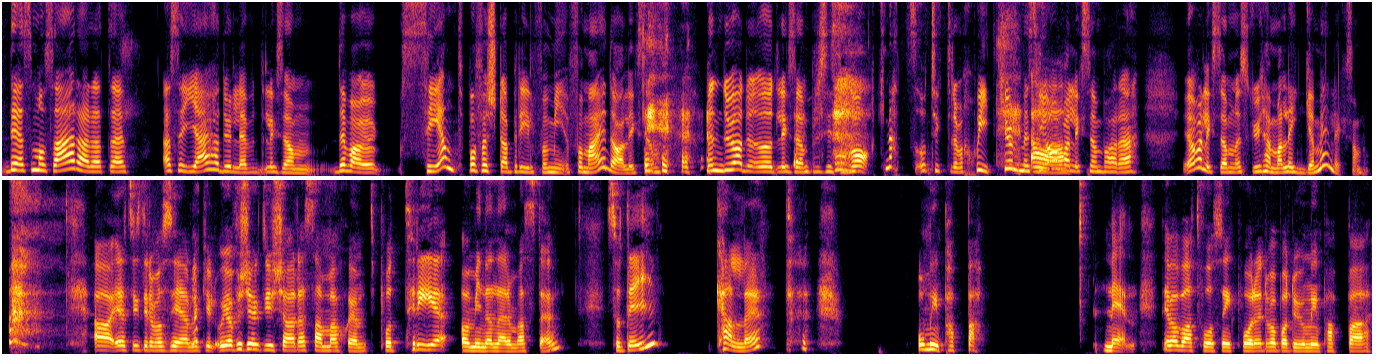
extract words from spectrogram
det som också är, är att eh, alltså, jag hade ju levt, liksom, det var ju sent på första april för, mig, för mig då. Liksom. Men du hade liksom precis vaknat och tyckte det var skitkul. Men så Ja. jag var liksom bara, jag var liksom, jag skulle hem och lägga mig liksom. Ja, jag tyckte det var så jävla kul. Och jag försökte ju köra samma skämt på tre av mina närmaste. Så dig, Kalle och min pappa. Men det var bara två som gick på det. Det var bara du och min pappa.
